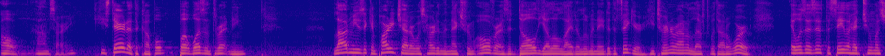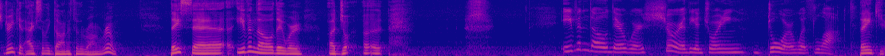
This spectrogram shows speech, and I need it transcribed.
"Oh, I'm sorry." He stared at the couple, but wasn't threatening. Loud music and party chatter was heard in the next room over as a dull yellow light illuminated the figure. He turned around and left without a word. It was as if the sailor had too much to drink and accidentally gone into the wrong room. They said, even though they were, adjo- uh, Even though there were sure the adjoining door was locked. thank you.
